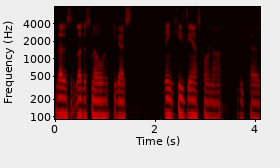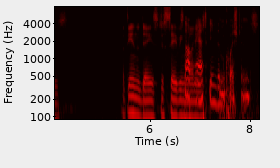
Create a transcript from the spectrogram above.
Let us let us know if you guys think he's the asshole or not, because at the end of the day, it's just saving Stop money. asking them questions.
